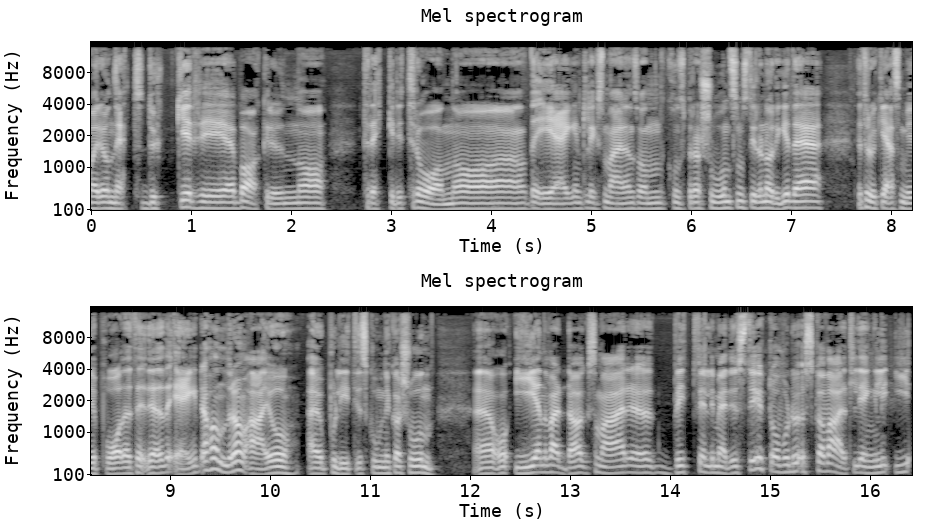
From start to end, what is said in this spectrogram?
marionettdukker i bakgrunnen og trekker i trådene og det egentlig liksom er en sånn konspirasjon som styrer Norge, det, det tror ikke jeg så mye på. Det det, det egentlig handler om, er jo, er jo politisk kommunikasjon. Eh, og i en hverdag som er eh, blitt veldig mediestyrt, og hvor du skal være tilgjengelig i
